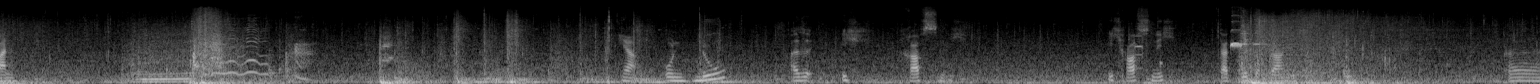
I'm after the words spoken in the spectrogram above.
Mann. Ja, und nu? Also, ich raff's nicht. Ich raff's nicht. Das geht doch gar nicht. Äh...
